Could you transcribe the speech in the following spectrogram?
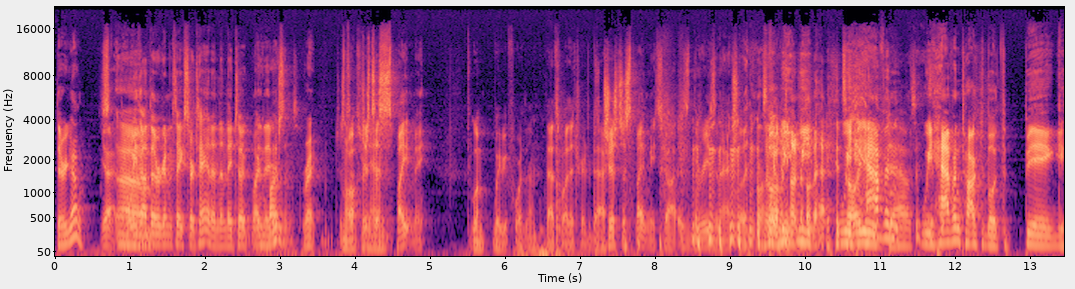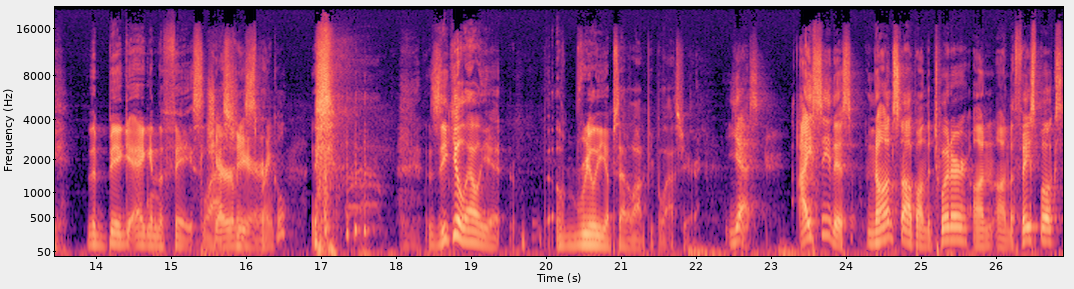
they're young. Yeah, and we thought Um, they were going to take Surtain, and then they took and Micah they didn't. Parsons. right? Just, Well, to, just to spite me. Went way before them. That's why they traded back. Just to spite me, Scott, is the reason, actually. But So we, we, know that. It's we haven't we haven't talked about the big the big egg in the face last Jeremy year. Sprinkle? Ezekiel Elliott really upset a lot of people last year. Yes. I see this nonstop on the Twitter, on, on the Facebooks.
